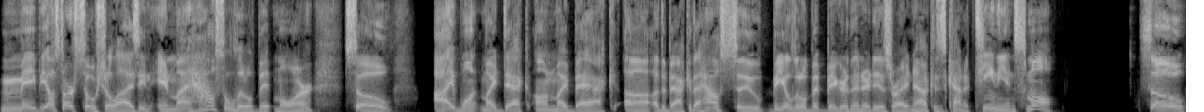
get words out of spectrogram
maybe I'll start socializing in my house a little bit more. So I want my deck on my back, uh, of the back of the house to be a little bit bigger than it is right now because it's kind of teeny and small. So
